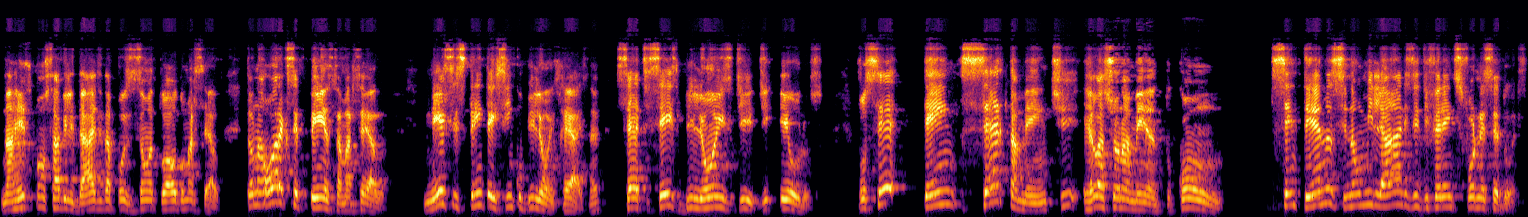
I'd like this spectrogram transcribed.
na responsabilidade da posição atual do Marcelo. Então, na hora que você pensa, Marcelo, nesses 35 bilhões reais, né? 7, 6 bilhões de, de euros, você tem certamente relacionamento com centenas, se não milhares de diferentes fornecedores.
